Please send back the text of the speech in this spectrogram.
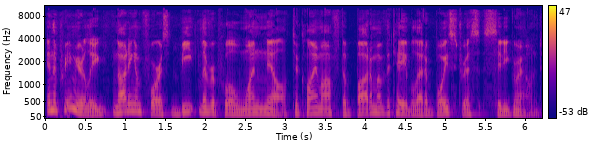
In the Premier League, Nottingham Forest beat Liverpool 1 0 to climb off the bottom of the table at a boisterous city ground.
